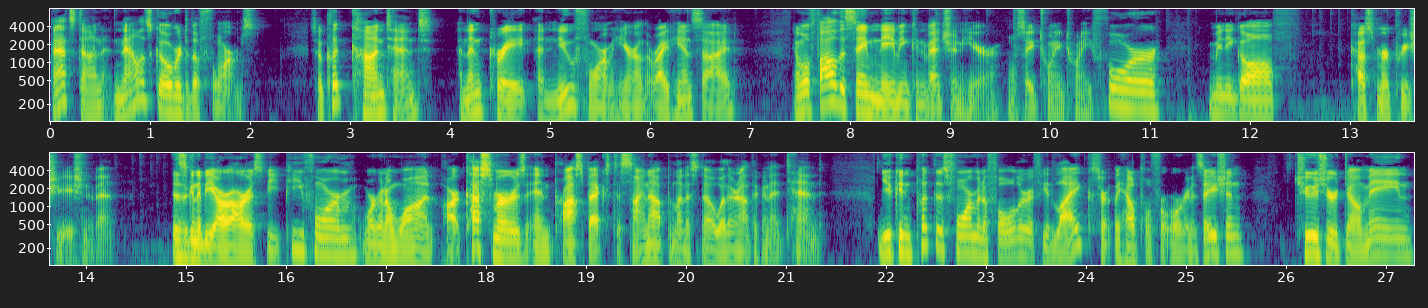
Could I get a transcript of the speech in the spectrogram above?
That's done. Now let's go over to the forms. So click content and then create a new form here on the right-hand side. And we'll follow the same naming convention here. We'll say 2024 mini golf customer appreciation event. This is going to be our RSVP form. We're going to want our customers and prospects to sign up and let us know whether or not they're going to attend. You can put this form in a folder if you'd like, certainly helpful for organization. Choose your domain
